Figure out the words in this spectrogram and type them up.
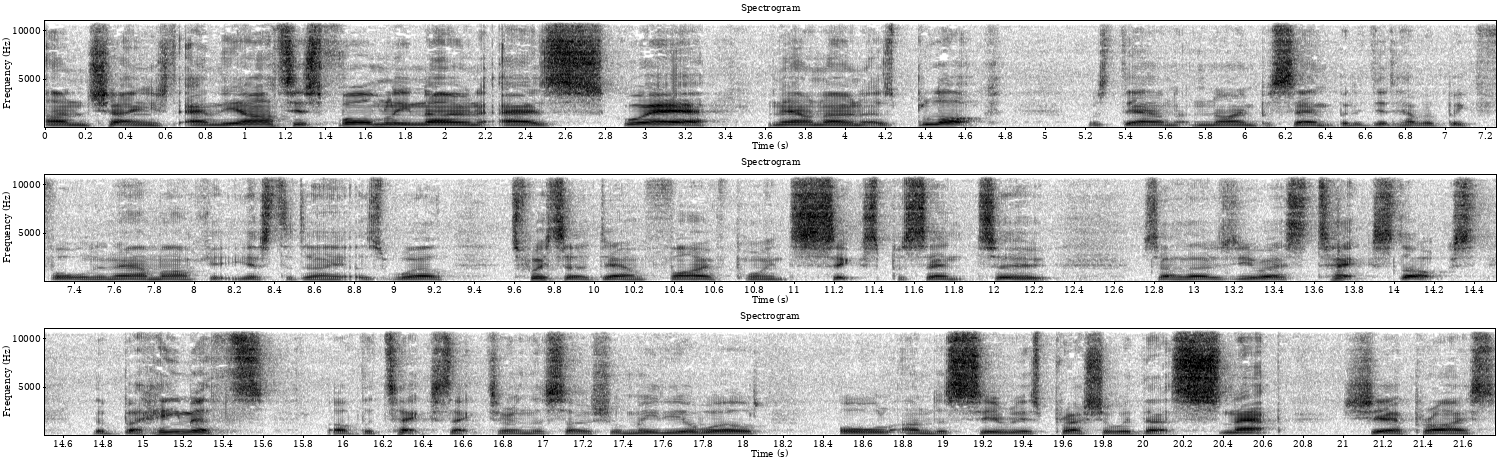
unchanged, and the artist formerly known as Square, now known as Block. Was down 9%, but it did have a big fall in our market yesterday as well. Twitter down 5.6% too. So those US tech stocks, the behemoths of the tech sector and the social media world, all under serious pressure with that snap share price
